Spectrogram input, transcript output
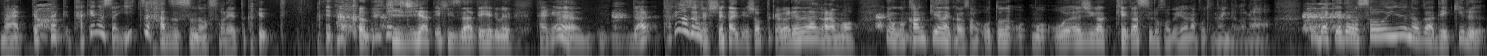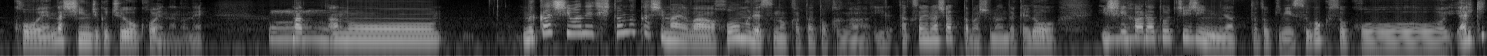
待って、たけ、竹野さんいつ外すの？それとか言って。この肘当て、膝当てヘルメット。竹野さん、だ、竹野さんしかしてないでしょ？とか言われながらも、でも関係ないからさ、大人、もう親父が怪我するほど嫌なことないんだから。だけど、そういうのができる公園が新宿中央公園なのね。まあ、あのー昔はね、一昔前はホームレスの方とかがいたくさんいらっしゃった場所なんだけど、石原都知事になった時にすごくそこ、やりき、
